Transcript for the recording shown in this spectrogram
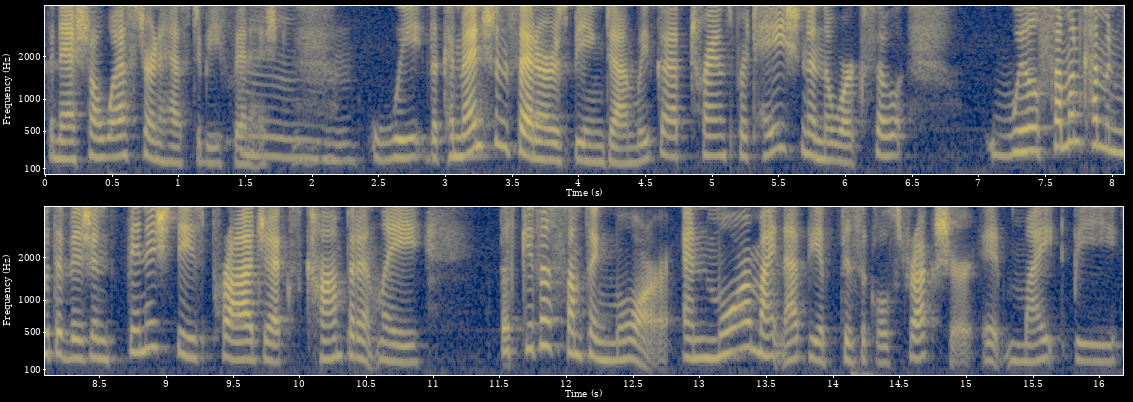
The National Western has to be finished. Mm-hmm. We the convention center is being done. We've got transportation in the works. So will someone come in with a vision, finish these projects competently? but give us something more. And more might not be a physical structure, it might be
